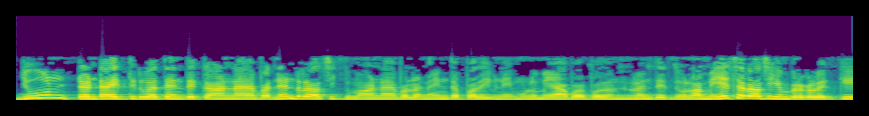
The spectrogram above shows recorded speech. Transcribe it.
ஜூன் ரெண்டாயிரத்தி இருபத்தைந்துக்கான பன்னெண்டு ராசிக்குமான பலனை இந்த பதிவினை முழுமையாக பார்ப்பதன் தெரிந்து கொள்ளலாம். மேச ராசி என்பவர்களுக்கு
